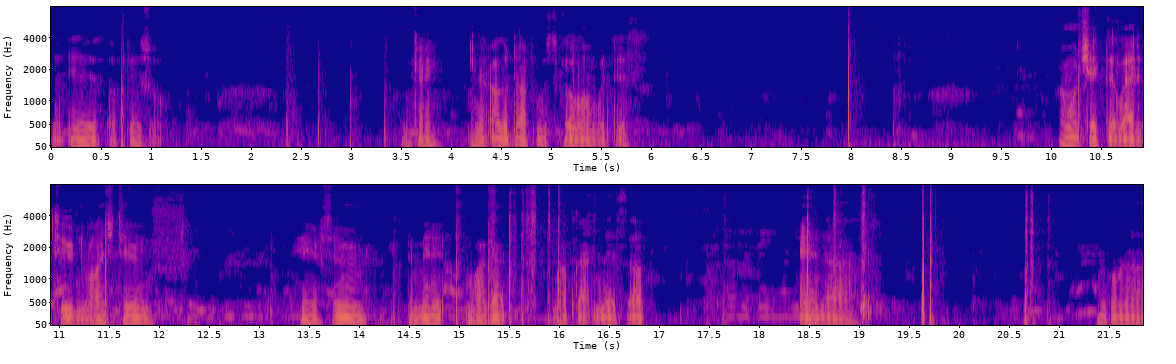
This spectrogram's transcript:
That is official. Okay, I got other documents to go along with this. I'm gonna check the latitude and longitude here soon. The minute while I got while I've gotten this up, and uh, we're gonna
